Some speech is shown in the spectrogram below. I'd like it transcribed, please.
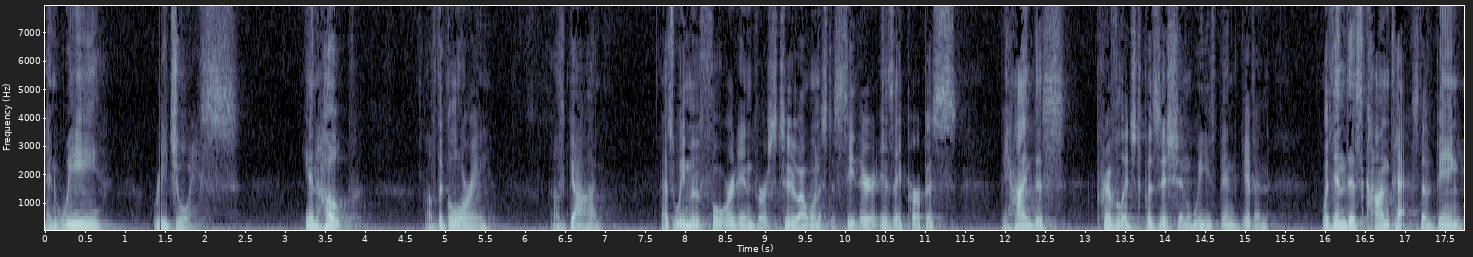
And we rejoice in hope of the glory of God. As we move forward in verse 2, I want us to see there is a purpose behind this privileged position we've been given. Within this context of being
